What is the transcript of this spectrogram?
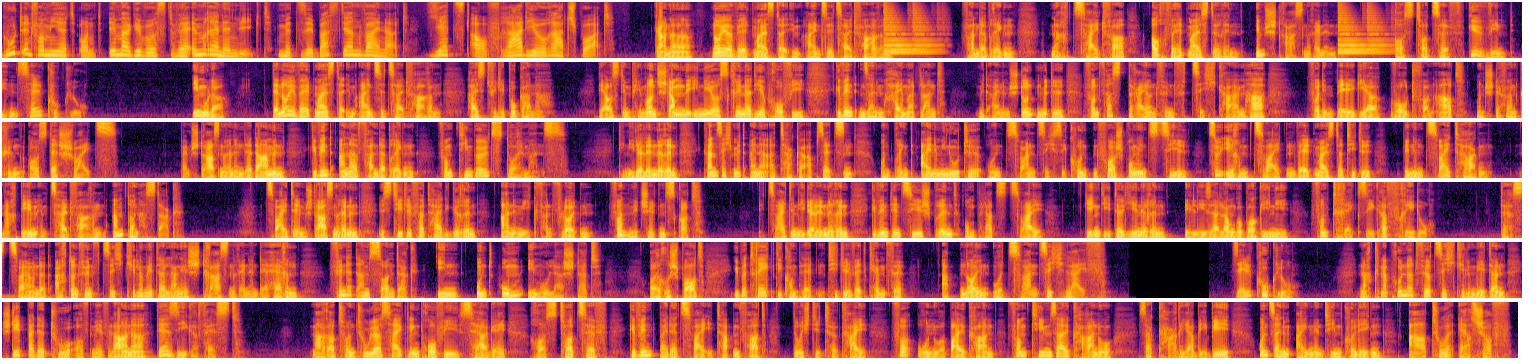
Gut informiert und immer gewusst, wer im Rennen liegt. Mit Sebastian Weinert. Jetzt auf Radio Radsport. Ganner, neuer Weltmeister im Einzelzeitfahren. Van der Breggen, nach Zeitfahr auch Weltmeisterin im Straßenrennen. Rostotzev gewinnt in Selkuklu. Imula, der neue Weltmeister im Einzelzeitfahren, heißt Filippo Ganna. Der aus dem Piemont stammende Ineos Grenadier-Profi gewinnt in seinem Heimatland mit einem Stundenmittel von fast 53 km/h vor dem Belgier Wout von Aert und Stefan Küng aus der Schweiz. Beim Straßenrennen der Damen gewinnt Anna van der Breggen vom Team Bölz Dollmanns. Die Niederländerin kann sich mit einer Attacke absetzen und bringt eine Minute und 20 Sekunden Vorsprung ins Ziel zu ihrem zweiten Weltmeistertitel binnen zwei Tagen, nach dem im Zeitfahren am Donnerstag. Zweite im Straßenrennen ist Titelverteidigerin Annemiek van Vleuten von Mitchelton Scott. Die zweite Niederländerin gewinnt den Zielsprint um Platz 2 gegen die Italienerin Elisa Longoborghini von Trecksieger Fredo. Das 258 Kilometer lange Straßenrennen der Herren findet am Sonntag in und um Imola statt. Eurosport überträgt die kompletten Titelwettkämpfe ab 9.20 Uhr live. Selkuklu. Nach knapp 140 Kilometern steht bei der Tour of Mevlana der Sieger fest. Marathon-Tuler Cycling-Profi Sergei Rostotzev gewinnt bei der Zwei-Etappenfahrt durch die Türkei vor Onur Balkan vom Team Salkano Sakarya BB und seinem eigenen Teamkollegen Arthur Erschow.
